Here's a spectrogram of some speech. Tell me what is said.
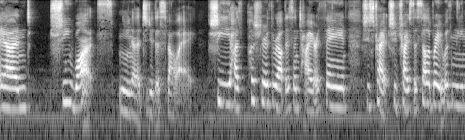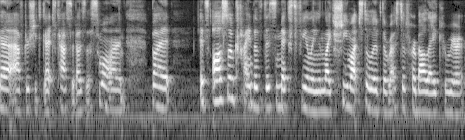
and she wants Nina to do this ballet. She has pushed her throughout this entire thing. She's tried. She tries to celebrate with Nina after she gets casted as the Swan, but it's also kind of this mixed feeling. Like she wants to live the rest of her ballet career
